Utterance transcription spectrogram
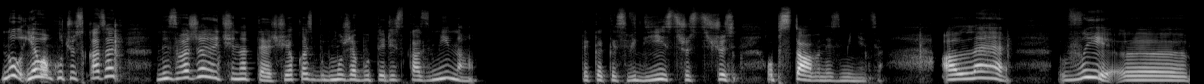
Ну, я вам хочу сказати, незважаючи на те, що якась може бути різка зміна, таке якийсь від'їзд, щось, щось обставини зміняться. Але ви, е,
